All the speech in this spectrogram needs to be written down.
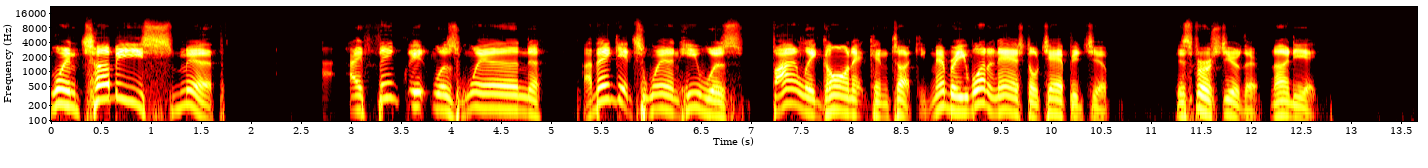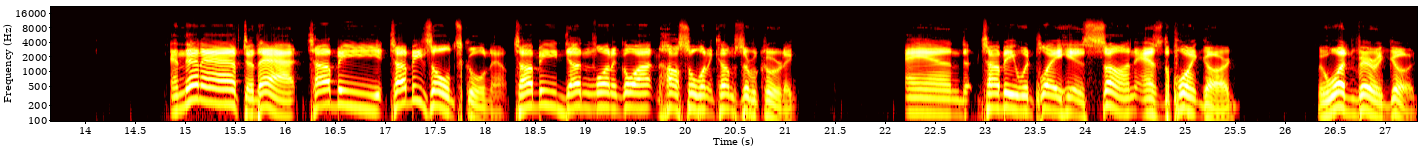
when Tubby Smith, I think it was when, I think it's when he was finally gone at Kentucky. Remember, he won a national championship his first year there, 98. And then after that, Tubby Tubby's old school now. Tubby doesn't want to go out and hustle when it comes to recruiting. And Tubby would play his son as the point guard, who wasn't very good.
